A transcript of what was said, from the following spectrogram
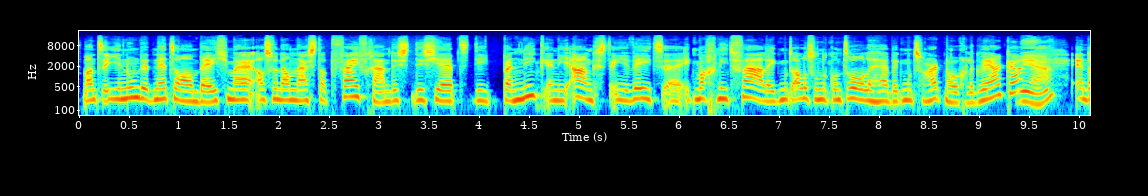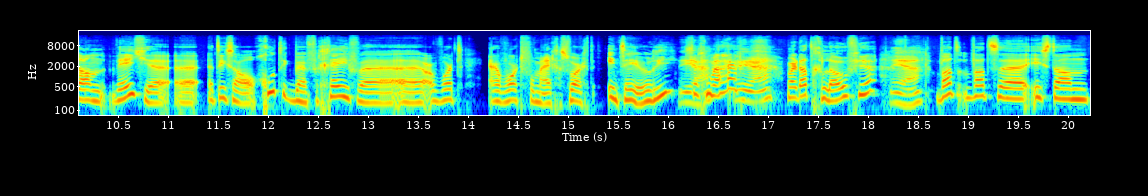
want je noemde het net al een beetje, maar als we dan naar stap 5 gaan, dus, dus je hebt die paniek en die angst en je weet, uh, ik mag niet falen, ik moet alles onder controle hebben, ik moet zo hard mogelijk werken. Ja. En dan weet je, uh, het is al goed, ik ben vergeven, uh, er, wordt, er wordt voor mij gezorgd in theorie, ja. zeg maar. Ja. Maar dat geloof je. Ja. Wat, wat is dan,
